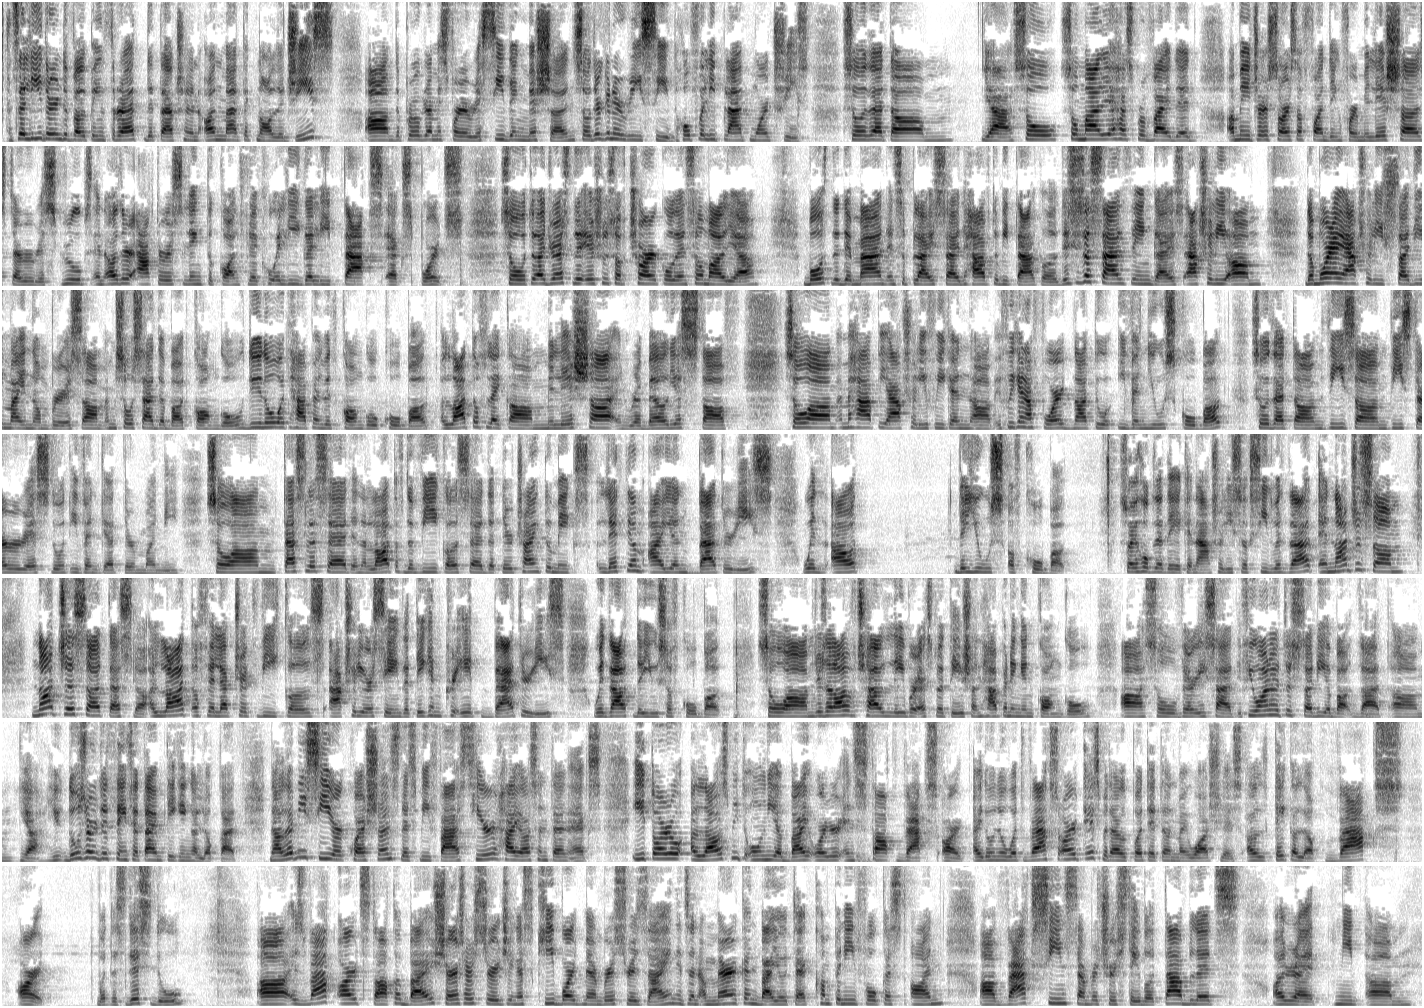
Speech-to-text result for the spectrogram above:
it's a leader in developing threat detection and unmanned technologies. Um, the program is for a reseeding mission, so they're gonna reseed, hopefully plant more trees, so that um, yeah, so Somalia has provided a major source of funding for militias, terrorist groups, and other actors linked to conflict who illegally tax exports. So, to address the issues of charcoal in Somalia, both the demand and supply side have to be tackled. This is a sad thing, guys. Actually, um, the more I actually study my numbers, um, I'm so sad about Congo. Do you know what happened with Congo Cobalt? A lot of like um, militia and rebellious stuff. So um, I'm happy actually if we can um, if we can afford not to even use cobalt, so that um, these um, these terrorists don't even get their money. So um, Tesla said, and a lot of the vehicles said that they're trying to make lithium ion batteries without the use of cobalt. So I hope that they can actually succeed with that, and not just um, not just uh, Tesla, a lot of electric vehicles actually are saying that they can create batteries without the use of cobalt. So um, there's a lot of child labor exploitation happening in Congo. Uh, so very sad. If you wanted to study about that, um, yeah, you, those are the things that I'm taking a look at. Now let me see your questions. Let's be fast here. Hi, Austin 10X. eToro allows me to only buy order in stock Vaxart. I don't know what Vaxart is, but I'll put it on my watch list. I'll take a look. Vax Art. What does this do? Uh, is a buy? Shares are surging as keyboard members resign. It's an American biotech company focused on uh, vaccines, temperature stable tablets, All right. Need um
